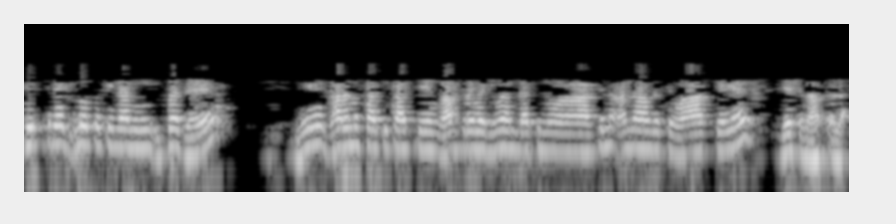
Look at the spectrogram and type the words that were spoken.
චිත්‍ර ගෘහපති නම් ඉපද මේ ධර්ම සත්‍යකත්වයෙන් අග්‍රව නිවන් දකින්නවා කියන අනාගත වාක්‍යය දේශනා කළා.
